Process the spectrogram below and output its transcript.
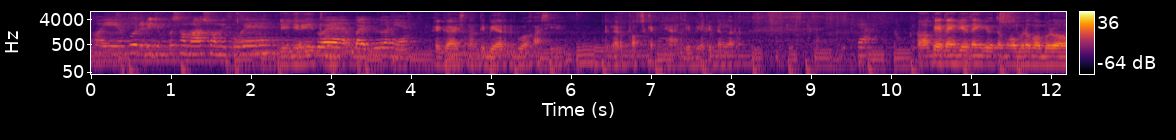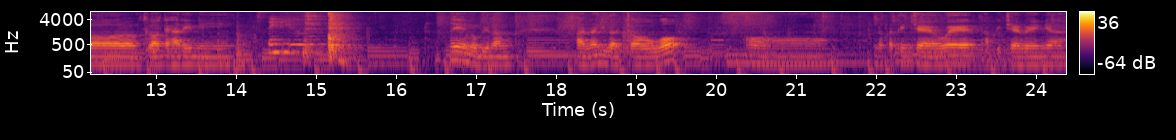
Oh iya gue udah dijemput sama suami gue. Jadi- jadi gue balik duluan ya. Oke guys nanti biar gue kasih dengar podcastnya aja biar didengar ya. Oke thank you thank you untuk ngobrol-ngobrol celoteh hari ini. Thank you. Iya gue bilang kadang juga cowok. Oh, deketin cewek tapi ceweknya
